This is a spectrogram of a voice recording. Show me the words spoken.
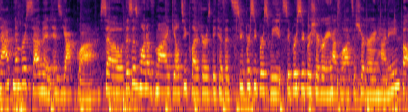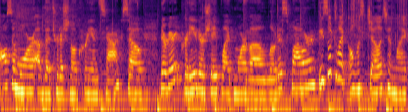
Snack number seven is yakgwa. So this is one of my guilty pleasures because it's super, super sweet, super, super sugary, has lots of sugar and honey, but also more of the traditional Korean snack. So they're very pretty. They're shaped like more of a lotus flower. These look like almost gelatin like.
